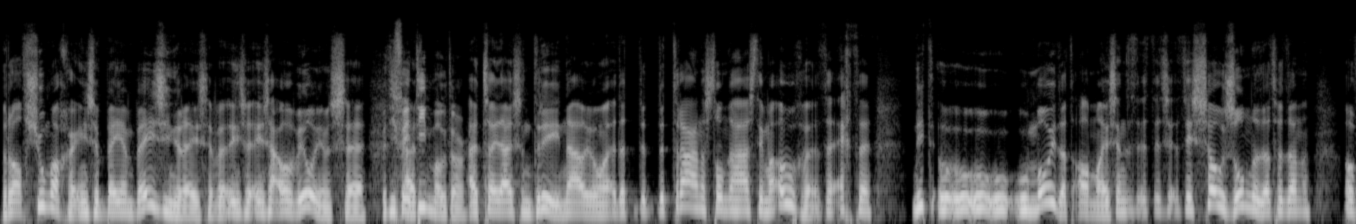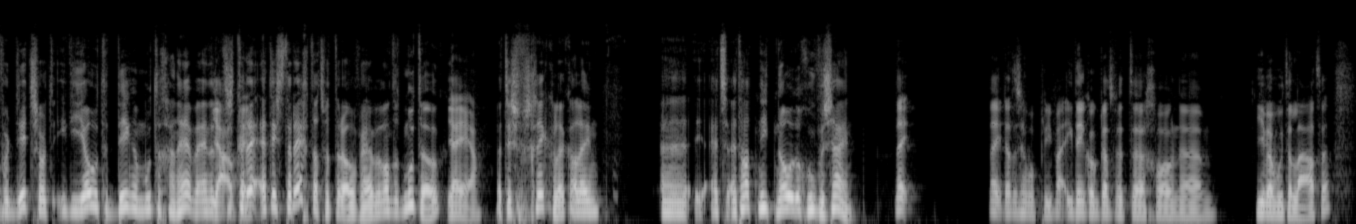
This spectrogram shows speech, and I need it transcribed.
Ralf Schumacher in zijn BMW zien racen. We- In zijn, in zijn oude Williams eh, Met die V10-motor. uit 2003. Nou jongen, de, de, de tranen stonden haast in mijn ogen. Het, echt, eh, niet hoe, hoe, hoe, hoe- mooi dat allemaal is. En het, het, is, het is zo zonde dat we dan over dit soort idiote dingen moeten gaan hebben. En het, Ja, is, het is terecht dat we het erover hebben, want het moet ook. Ja, ja. Het is verschrikkelijk, alleen eh, het, het had niet nodig hoeven zijn. Nee, dat is helemaal prima. Ik denk ook dat we het eh, gewoon eh, hierbij moeten laten. Zullen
